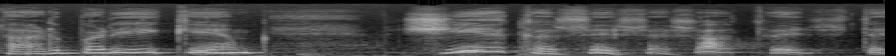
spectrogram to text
darba rīkiem. Šie, kas es esmu atvedis, te,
